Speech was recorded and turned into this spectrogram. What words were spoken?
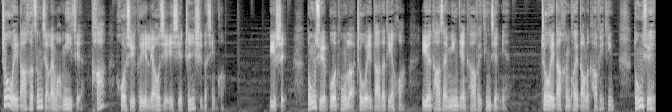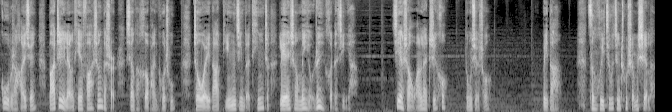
周伟达和曾家来往密切，他或许可以了解一些真实的情况。于是，董雪拨通了周伟达的电话，约他在名典咖啡厅见面。周伟达很快到了咖啡厅，董雪也顾不上寒暄，把这两天发生的事向他和盘托出。周伟达平静地听着，脸上没有任何的惊讶。介绍完了之后，董雪说：“伟达。”曾辉究竟出什么事了？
